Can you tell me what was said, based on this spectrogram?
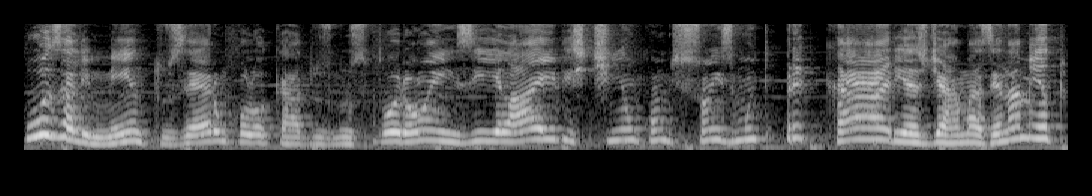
Os alimentos eram colocados nos porões e lá eles tinham condições muito precárias de armazenamento,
